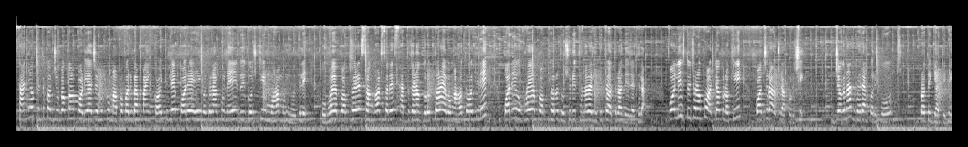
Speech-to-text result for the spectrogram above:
ସ୍ଥାନୀୟ କେତେକ ଯୁବକ ପଡ଼ିଆ ଜମିକୁ ମାପ କରିବା ପାଇଁ କହିଥିଲେ ପରେ ଏହି ଘଟଣାକୁ ନେଇ ଦୁଇ ଗୋଷ୍ଠୀ ମୁହାଁମୁହିଁ ହୋଇଥିଲେ ଉଭୟ ପକ୍ଷରେ ସଂଘର୍ଷରେ ସାତ ଜଣ ଗୁରୁତର ଏବଂ ଆହତ ହୋଇଥିଲେ ପରେ ଉଭୟ ପକ୍ଷରୁ ଧୂସୁରୀ ଥାନାରେ ଲିଖିତ ଏତଲା ଦିଆଯାଇଥିଲା পুলিশ দুইজণক অটক রক্ষি পচরাউচরা করছে জগন্নাথ বেহরা রিপোর্ট প্রতিজ্ঞা টিভি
